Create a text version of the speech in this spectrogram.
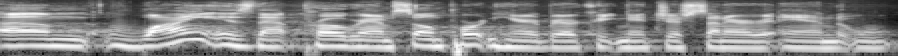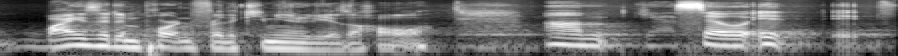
Um, why is that program so important here at Bear Creek Nature Center and why is it important for the community as a whole? Um, yeah, so it, it,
